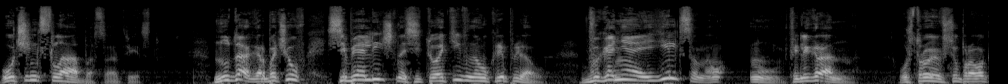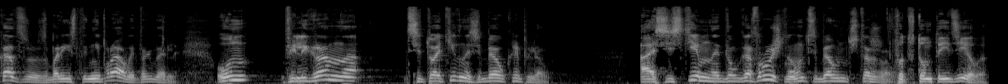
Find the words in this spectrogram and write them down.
очень слабо соответствует. Ну да, Горбачев себя лично ситуативно укреплял. Выгоняя Ельцина, ну, филигранно, устроив всю провокацию, с Борис ты неправ и так далее, он филигранно ситуативно себя укреплял. А системно и долгосрочно он себя уничтожал. Вот в том-то и дело.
